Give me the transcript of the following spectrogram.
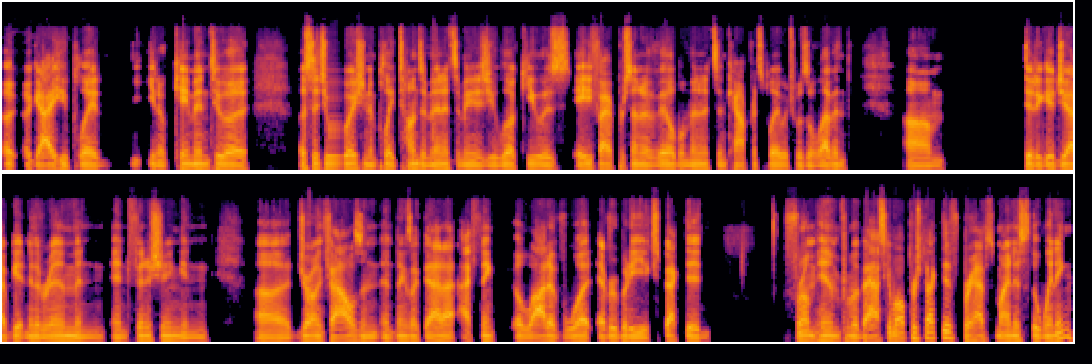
a, a, guy who played, you know, came into a a situation and played tons of minutes. I mean, as you look, he was 85% of available minutes in conference play, which was 11th. Um, did a good job getting to the rim and and finishing and uh, drawing fouls and, and things like that. I, I think a lot of what everybody expected from him from a basketball perspective, perhaps minus the winning.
